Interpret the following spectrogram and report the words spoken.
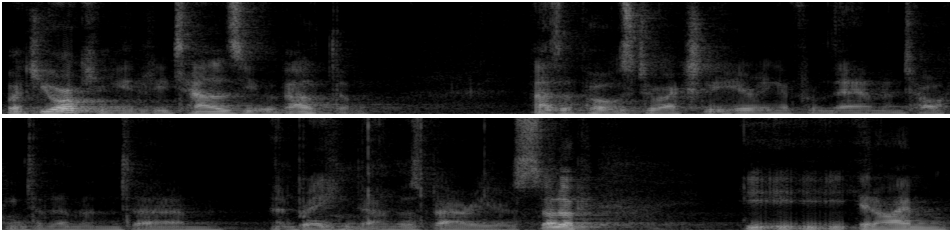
what your community tells you about them. as opposed to actually hearing it from them and talking to them and um, and breaking down those barriers. So look, you, know, I'm.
